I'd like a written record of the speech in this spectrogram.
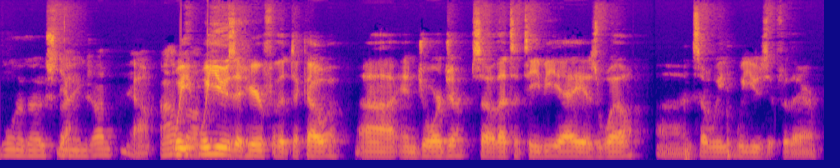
one of those Yeah. things. I'm, yeah. I'm, we we use it here for the Toccoa uh, in Georgia, so that's a TVA as well, uh, and so we we use it for there.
